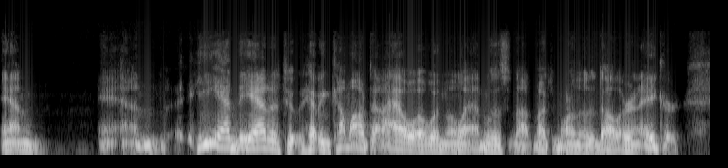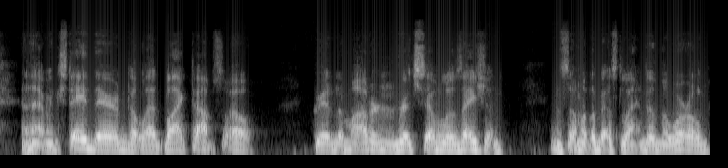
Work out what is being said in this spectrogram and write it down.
And and he had the attitude, having come out to Iowa when the land was not much more than a dollar an acre, and having stayed there until that black topsoil created a modern, rich civilization and some of the best land in the world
